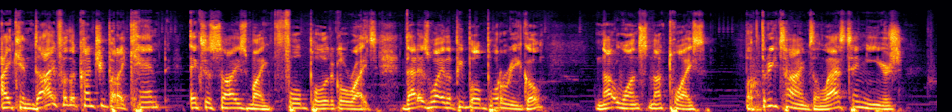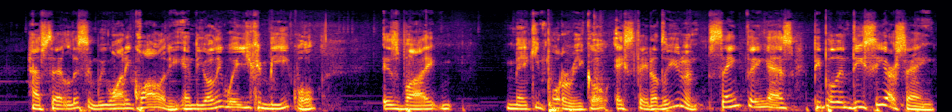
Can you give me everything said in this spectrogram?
I can die for the country, but I can't exercise my full political rights. That is why the people of Puerto Rico, not once, not twice, but three times in the last 10 years, have said, listen, we want equality. And the only way you can be equal is by making Puerto Rico a state of the union. Same thing as people in D.C. are saying.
